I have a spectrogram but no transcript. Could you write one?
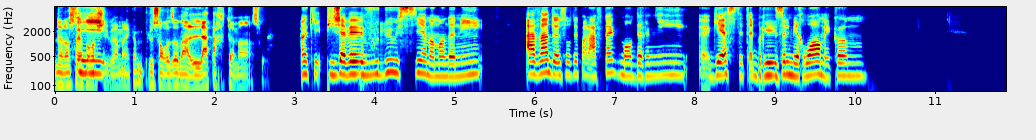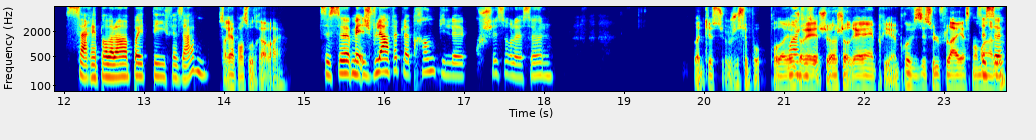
Non, non, ça n'aurait pas marché vraiment. Comme plus, on va dire, dans l'appartement en soi. OK. Puis j'avais voulu aussi, à un moment donné, avant de sauter par la fenêtre, mon dernier euh, guest, c'était de briser le miroir, mais comme ça aurait probablement pas été faisable. Ça aurait passé au travers. C'est ça. Mais je voulais en fait le prendre puis le coucher sur le sol. Bonne question. Je sais pas. Pour Ouais, j'aurais- improvisé sur le fly à ce C'est moment-là.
